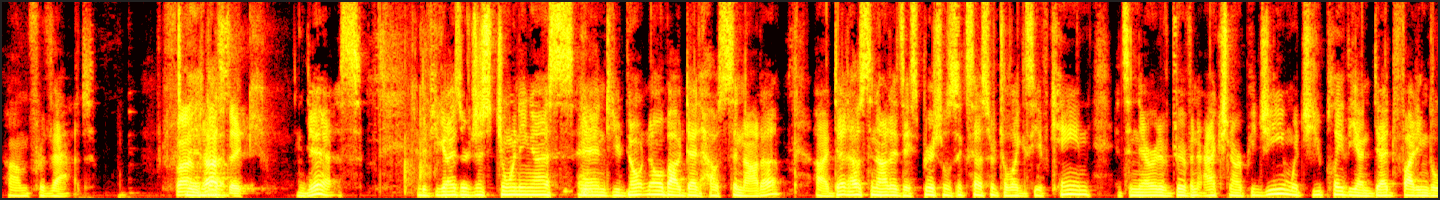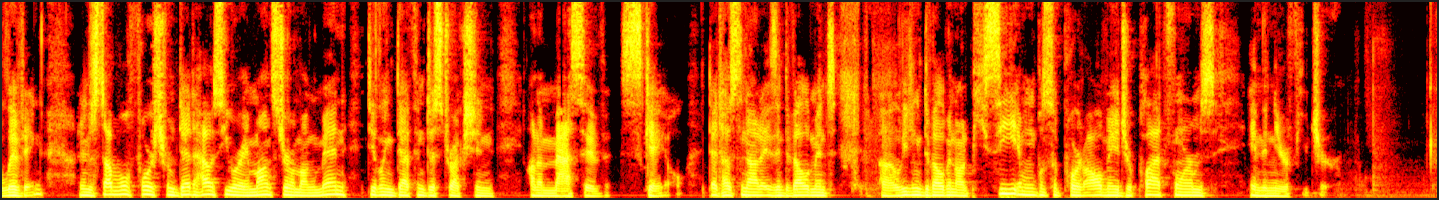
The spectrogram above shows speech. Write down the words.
um, for that. fantastic. Yes. And if you guys are just joining us and you don't know about Deadhaus Sonata, uh, Deadhaus Sonata is a spiritual successor to Legacy of Kain. It's a narrative driven action RPG in which you play the undead fighting the living. An unstoppable force from Deadhaus, you are a monster among men, dealing death and destruction on a massive scale. Deadhaus Sonata is in development, uh, leading development on PC, and will support all major platforms in the near future.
